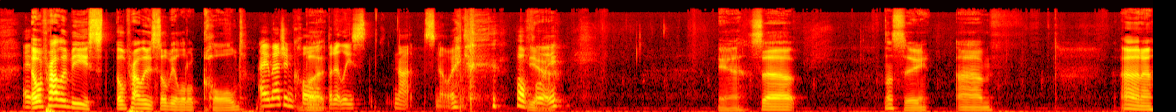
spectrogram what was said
it'll probably be it'll probably still be a little cold. I imagine cold, but- but, at least not snowing. Hopefully. Yeah. So let's see. Um, I don't know.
